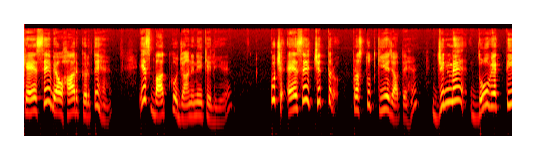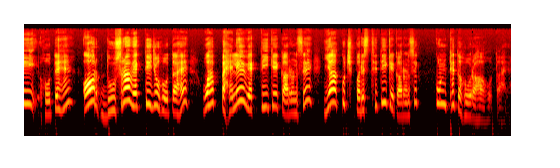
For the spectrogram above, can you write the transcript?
कैसे व्यवहार करते हैं, इस बात को जानने के लिए कुछ ऐसे चित्र प्रस्तुत किए जाते हैं जिनमें दो व्यक्ति होते हैं और दूसरा व्यक्ति जो होता है, वह पहले व्यक्ति के कारण से या कुछ परिस्थिति के कारण से कुंठित हो रहा होता है।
